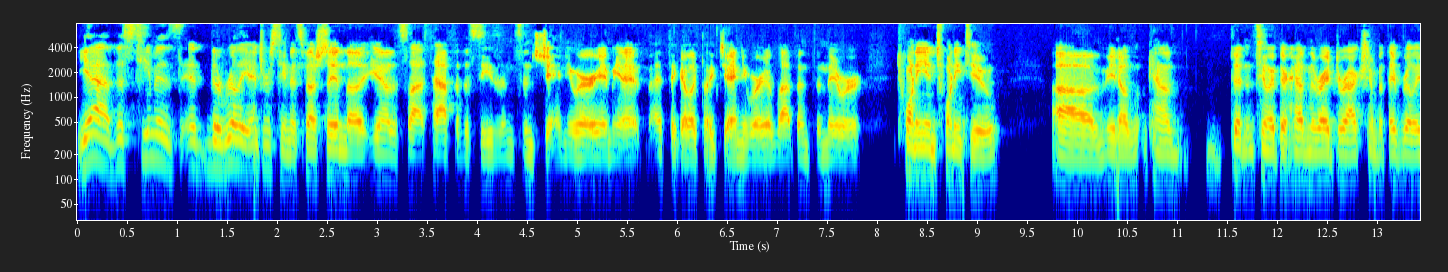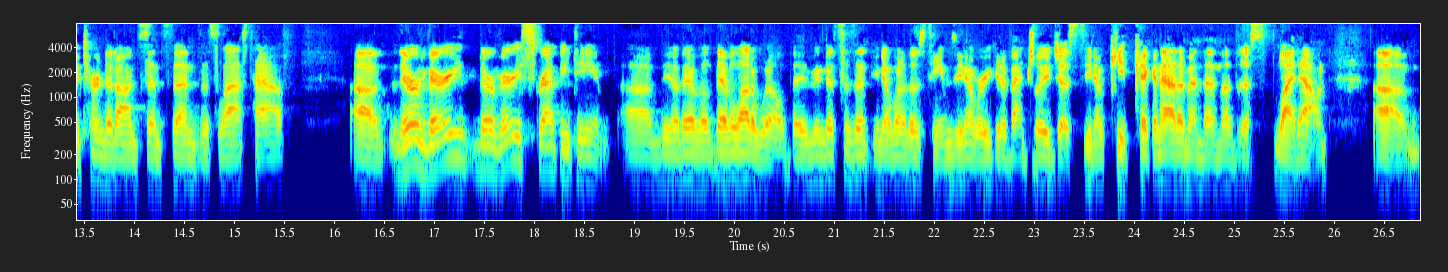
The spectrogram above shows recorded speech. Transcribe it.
Yeah, this team is they're really interesting, especially in the you know this last half of the season since January. I mean, I, I think I looked like January 11th, and they were 20 and 22. Um, you know, kind of didn't seem like they're heading the right direction, but they've really turned it on since then. This last half, uh, they're a very they're a very scrappy team. Um, you know, they have a, they have a lot of will. They, I mean, this isn't you know one of those teams you know where you could eventually just you know keep kicking at them and then they'll just lie down. Um,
